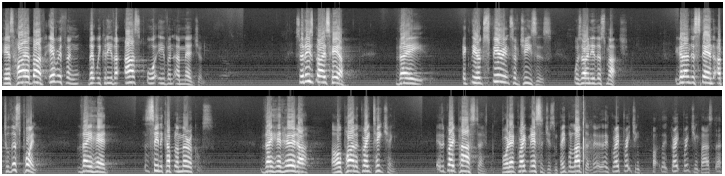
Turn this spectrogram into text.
He is high above everything that we could either ask or even imagine. So these guys here, they their experience of Jesus was only this much. You've got to understand, up to this point, they had seen a couple of miracles. They had heard a, a whole pile of great teaching. He was a great pastor, brought out great messages, and people loved him. They great preaching, great preaching pastor.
